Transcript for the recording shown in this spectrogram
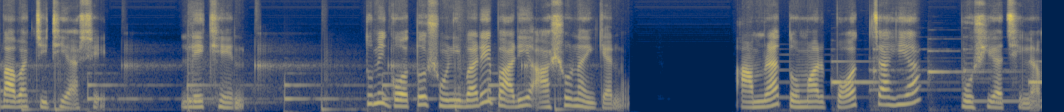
বাবার চিঠি আসে, লেখেন, তুমি গত শনিবারে বাড়ি আসো নাই কেন? আমরা তোমার পথ চাহিয়া বসিয়াছিলাম।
